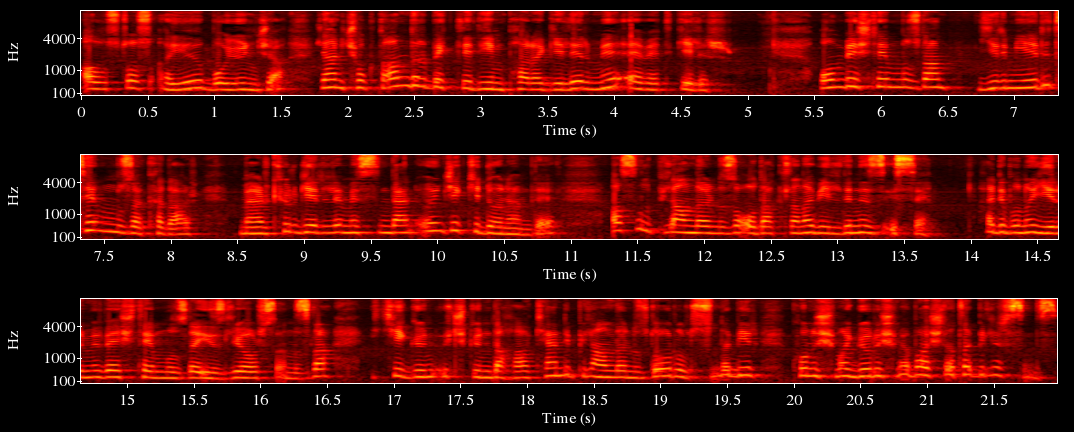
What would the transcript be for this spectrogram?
Ağustos ayı boyunca. Yani çoktandır beklediğim para gelir mi? Evet gelir. 15 Temmuz'dan 27 Temmuz'a kadar Merkür gerilemesinden önceki dönemde asıl planlarınıza odaklanabildiniz ise Hadi bunu 25 Temmuz'da izliyorsanız da 2 gün 3 gün daha kendi planlarınız doğrultusunda bir konuşma görüşme başlatabilirsiniz.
